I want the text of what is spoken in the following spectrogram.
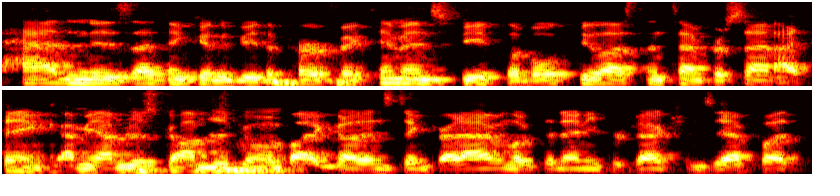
Hatton is, I think, going to be the perfect. Him and Spieth, they'll both be less than ten percent. I think. I mean, I'm just I'm just going by gut instinct, right? I haven't looked at any projections yet, but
